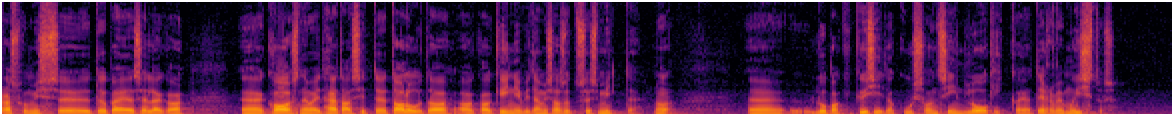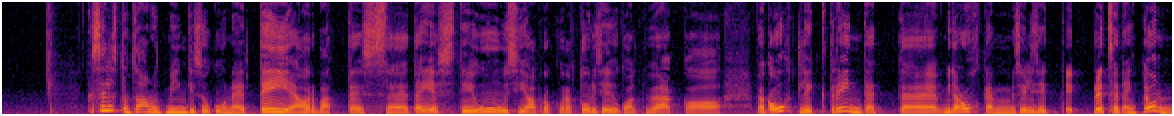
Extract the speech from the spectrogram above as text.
rasvumistõbe ja sellega kaasnevaid hädasid taluda, aga kinnipidamisasutuses mitte. no lubage küsida, kus on siin loogika ja terve mõistus kas sellest on saanud mingisugune teie arvates täiesti uus ja prokuratuuri seisukohalt väga äh, väga ohtlik trend, et äh, mida rohkem selliseid pretsedente on,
